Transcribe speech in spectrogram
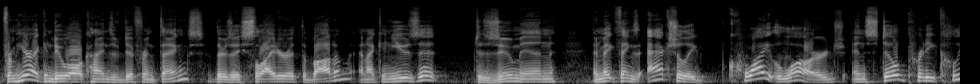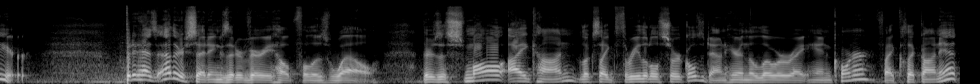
From here I can do all kinds of different things. There's a slider at the bottom, and I can use it to zoom in and make things actually quite large and still pretty clear. But it has other settings that are very helpful as well. There's a small icon, looks like three little circles down here in the lower right hand corner. If I click on it,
